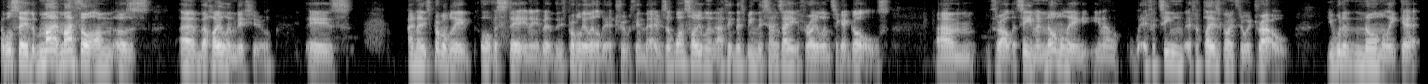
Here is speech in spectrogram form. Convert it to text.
I will say that my, my thought on us, um, the Højlund issue, is, and it's probably overstating it, but there's probably a little bit of truth in there. Is that once Højlund, I think there's been this anxiety for Højlund to get goals um, throughout the team, and normally, you know, if a team, if a player's going through a drought, you wouldn't normally get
